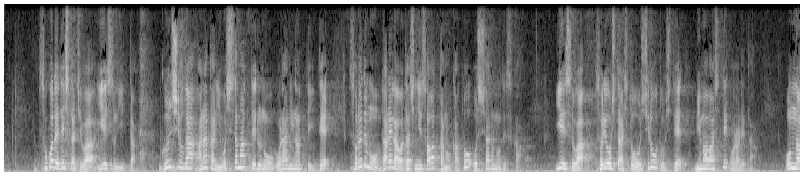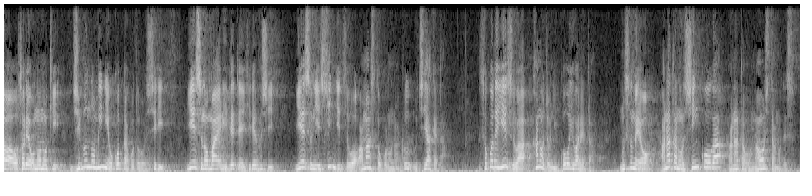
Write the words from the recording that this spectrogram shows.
そこで弟子たちはイエスに言った。群衆があなたに押し迫っているのをご覧になっていてそれでも誰が私に触ったのかとおっしゃるのですか？イエスはそれをした人を知ろうとして見回しておられた。女は恐れおののき自分の身に起こったことを知りイエスの前に出てひれ伏しイエスに真実を余すところなく打ち明けた。そこでイエスは彼女にこう言われた。娘をあなたの信仰があなたを治したのです。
